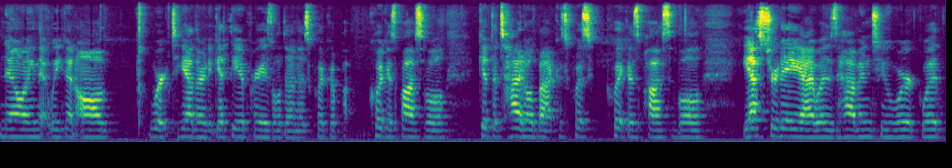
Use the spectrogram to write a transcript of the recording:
knowing that we can all work together to get the appraisal done as quick quick as possible, get the title back as quick, quick as possible. Yesterday, I was having to work with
